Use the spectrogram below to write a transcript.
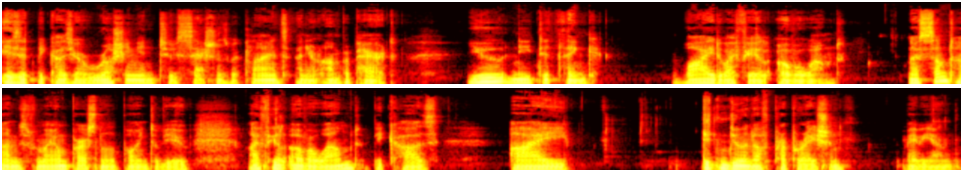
Is it because you're rushing into sessions with clients and you're unprepared? You need to think why do I feel overwhelmed? Now, sometimes, from my own personal point of view, I feel overwhelmed because I didn't do enough preparation maybe on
